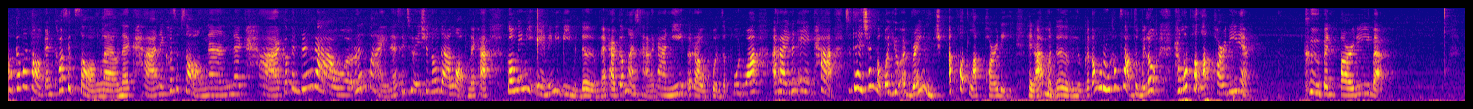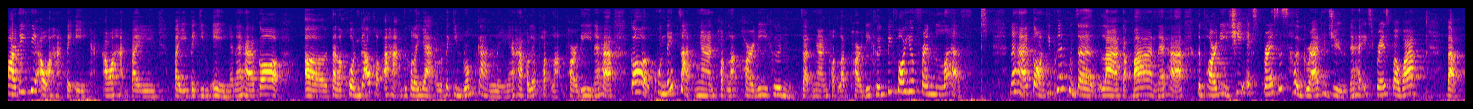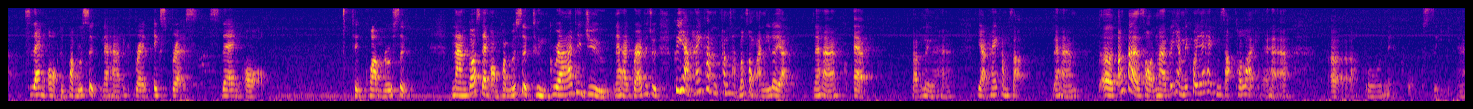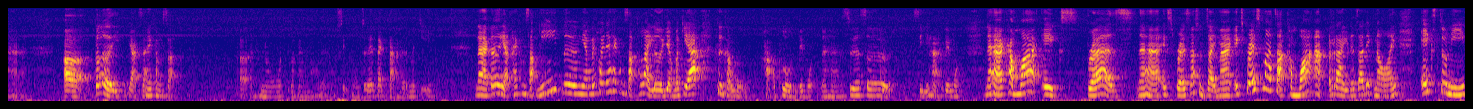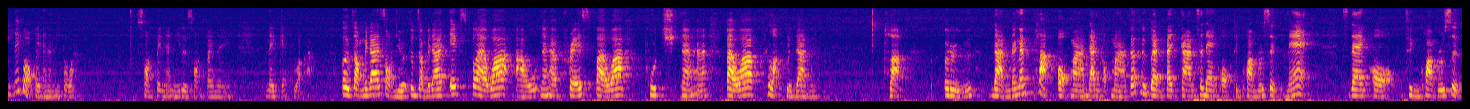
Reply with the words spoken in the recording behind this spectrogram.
เราก็มาต่อกันข้อ 12 แล้วนะคะ ในข้อ 12 นั้นนะคะ ก็เป็นเรื่องราวเรื่องใหม่นะ situational dialogue นะคะ ก็ไม่มี A ไม่มี B เหมือนเดิมนะคะ ก็มาสถานการณ์นี้เราควรจะพูดว่าอะไรนั่นเองค่ะ situation บอกว่า you arrange a potluck party เห็นว่าเหมือนเดิมหนูก็ต้องรู้คำศัพท์ถูกไหมลูกคำว่า potluck party เนี่ยคือเป็น party แบบปาร์ตี้ที่เอาอาหารไปเองอะเอาอาหารไปไปไปกินเองนะคะ ก็ แต่ละคนก็เอาอาหารไปคนละอย่างแล้วไปกินร่วมกันอะไรเลยนะคะเขาเรียก potluck party นะคะ ก็คุณได้จัดงาน potluck party ขึ้น จัดงาน potluck party ขึ้น before your friend left นะคะก่อนที่เพื่อนคุณจะลากลับบ้านนะคะ the party she expresses her gratitude นะคะ express แปลว่าแบบแสดงออกถึงความรู้สึกนะคะ express express แสดงออก ถึงความรู้สึก นางก็แสดงออกความรู้สึกถึง gratitude นะคะ gratitude คืออยากให้คำคำศัพท์ทั้งสองอันนี้เลยอะ นะคะแอบแป๊บหนึ่งนะคะอยากให้คำศัพท์นะคะตั้งแต่สอนมาก็ยังไม่ค่อยได้ให้คำศัพท์เท่าไหร่นะคะเออโอเน็ตหกสี่นะคะเออก็เลยอยากจะให้คำศัพท์โน้ตแล้วกันโน้ตหกสิบมันจะได้แตกต่างกันเมื่อกี้นะก็เลยอยากให้คำศัพท์นิดนึงยังไม่ค่อยได้ให้คำศัพท์เท่าไหร่เลยอย่างเมื่อกี้คือขาวหูขาวโพลนไปหมดนะคะเสื้อเซอร์ สีหายไปหมดนะคะคำว่า express นะคะ express น่าสนใจมาก express มาจากคำว่าอะไรนะจ๊ะเด็กน้อย x ตัวนี้ได้บอกไปอันนี้ปะวะสอนไปในอันนี้หรือสอนไปในในแกดวะเออจำไม่ได้สอนเยอะจนจำไม่ได้ x แปลว่า out นะคะ press แปลว่า push นะคะแปลว่าผลักหรือดันผลักหรือดัน ดังนั้นผลักออกมาดันออกมาก็คือเป็นเป็นการแสดงออกถึงความรู้สึกแน่ แสดงออกถึงความรู้สึก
